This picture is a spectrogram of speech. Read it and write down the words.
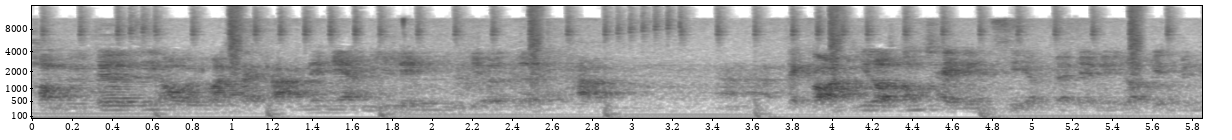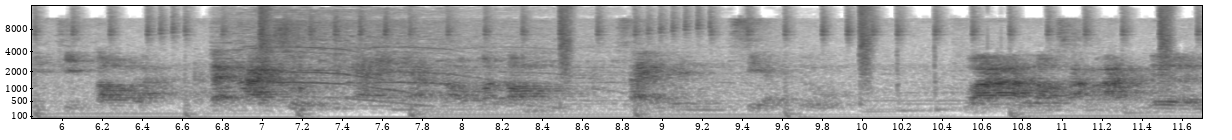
คอมพิวเตอร์ที่เอาไว้วัดสายตาในเนี้ยมีเลนส์อยู่เยอะเลยครับอ่าแต่ก่อนที่เราต้องใช้เลนส์เสียบแต่เดี๋ยวนี้เราเปลี่ยนเป็นดิจิตอลแล้วแต่ท้ายสุดยังไงเนี่ยเราก็ต้องใส่เลนส์เสียบดู ว่าเราสามารถเดิน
